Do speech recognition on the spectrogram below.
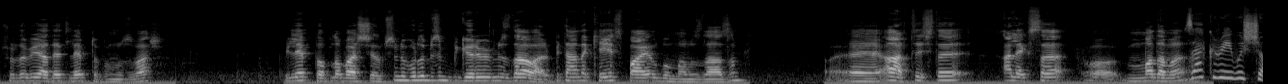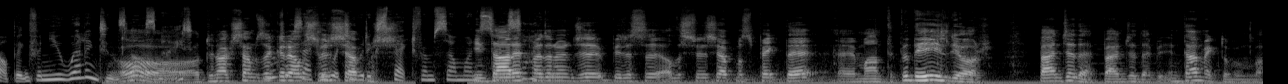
Şurada bir adet laptopumuz var. Bir laptopla başlayalım. Şimdi burada bizim bir görevimiz daha var. Bir tane de case file bulmamız lazım. Ee, artı işte Alexa o madamı Zachary was shopping for New Wellingtons last night. Dün akşam Zachary alışveriş yapmış. İntihar etmeden önce birisi alışveriş yapması pek de e, mantıklı değil diyor. Bence de, bence de. Bir intihar mektubu mu bu?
